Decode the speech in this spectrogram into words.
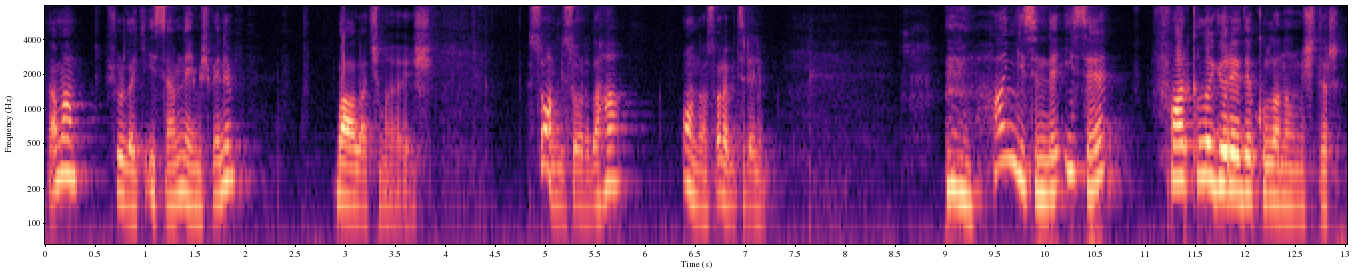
Tamam. Şuradaki isem neymiş benim? Bağlaçmış. Son bir soru daha. Ondan sonra bitirelim. Hangisinde ise farklı görevde kullanılmıştır?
